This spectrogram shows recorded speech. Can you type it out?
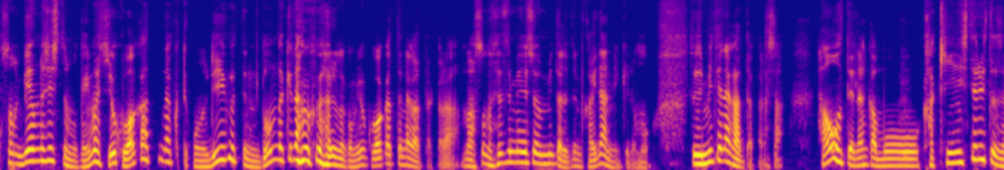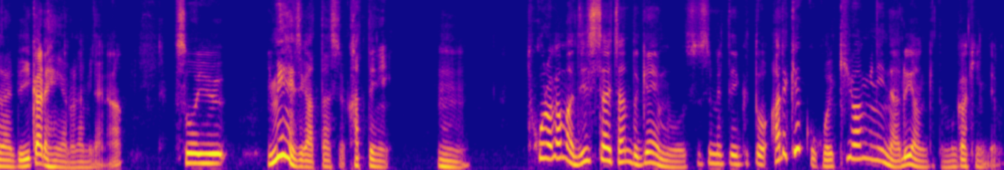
そのゲームのシステムがいまいちよく分かってなくて、このリーグっていうのもどんだけランクがあるのかもよく分かってなかったから、まあその説明書を見たら全部書いてあんねんけども、それで見てなかったからさ、覇王ってなんかもう課金してる人じゃないといかれへんやろな、みたいな、そういうイメージがあったんですよ、勝手に。うん。ところがまあ実際ちゃんとゲームを進めていくと、あれ結構これ極みになるやんけど、無課金でも。っ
